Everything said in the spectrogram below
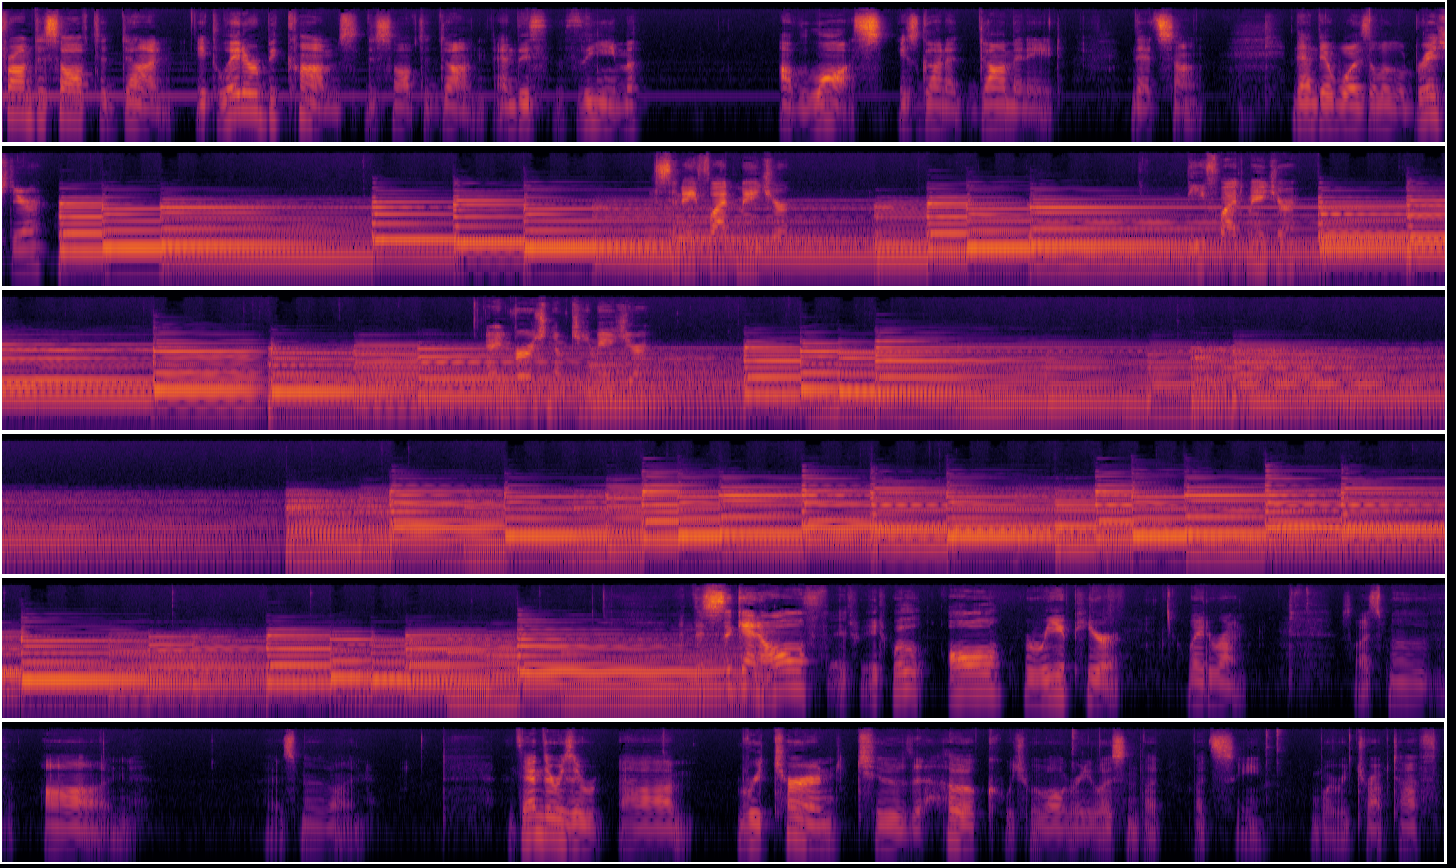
From Dissolved to Dawn. It later becomes Dissolved to Dawn. and this theme of loss is gonna dominate that song. Then there was a little bridge there. It's an A flat major, B flat major, an inversion of G major. It, will all reappear later on. So let's move on. Let's move on. Then there is a um, return to the hook, which we've already listened. But let's see where we dropped off.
